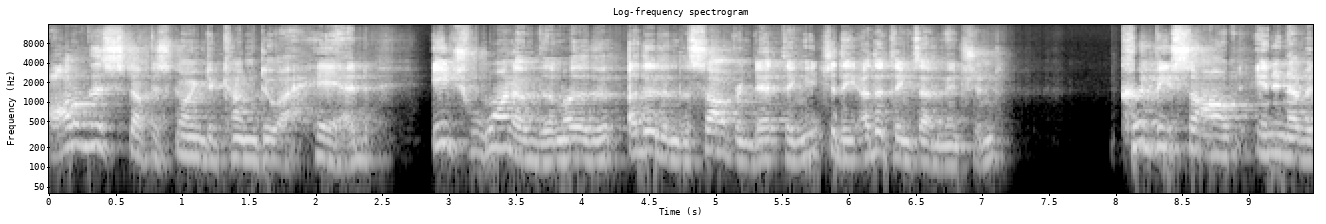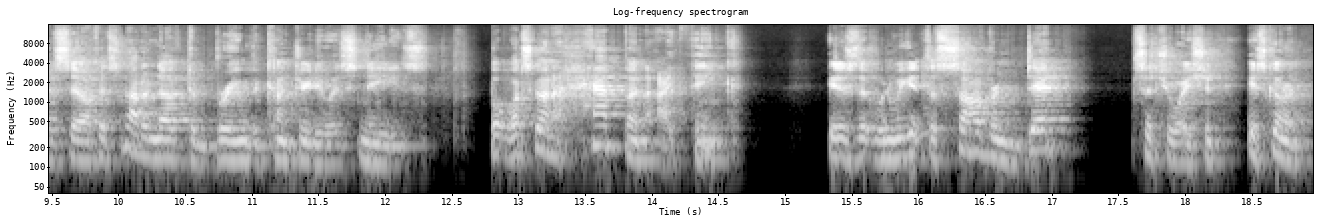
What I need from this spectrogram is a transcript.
all of this stuff is going to come to a head. Each one of them other than, the sovereign debt thing each of the other things I've mentioned could be solved in and of itself. It's not enough to bring the country to its knees. But what's going to happen i think is that when we get the sovereign debt situation it's going to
